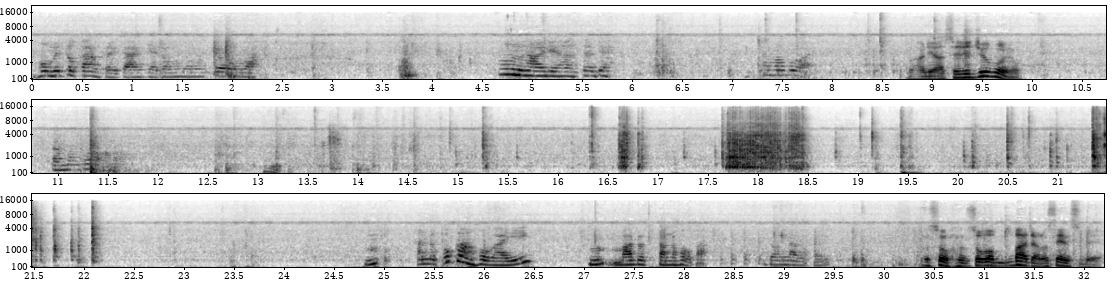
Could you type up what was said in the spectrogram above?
褒めとかんといかんけどもう今日は。うんありゃせで。卵は。あり汗で十分よ。卵は。んあの溶かん方がいい？ん丸太の方が。どんなのがいい？そうそこばあちゃんのセンスで。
